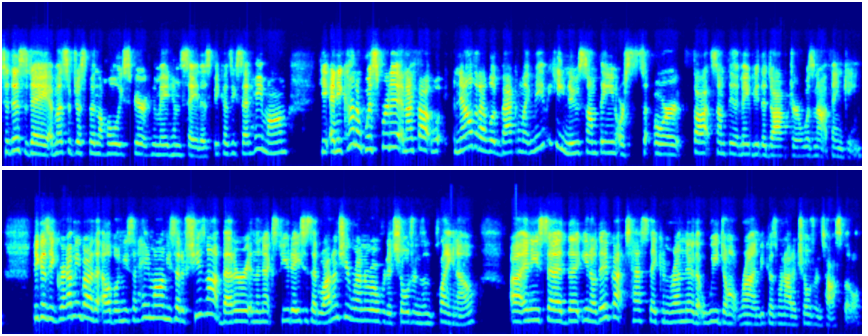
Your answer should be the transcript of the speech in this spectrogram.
to this day, it must have just been the Holy Spirit who made him say this because he said, Hey, mom. He, and he kind of whispered it. And I thought, well, now that I look back, I'm like, maybe he knew something or, or thought something that maybe the doctor was not thinking because he grabbed me by the elbow and he said, Hey, mom, he said, if she's not better in the next few days, he said, why don't you run her over to Children's in Plano? Uh, and he said that, you know, they've got tests they can run there that we don't run because we're not a children's hospital.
